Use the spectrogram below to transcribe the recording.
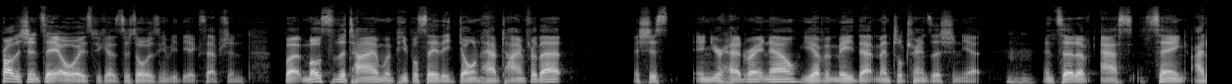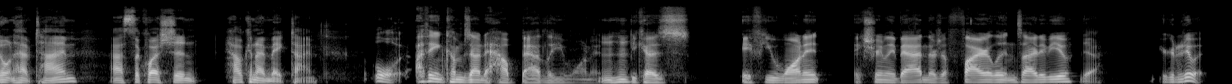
probably shouldn't say always because there's always going to be the exception. But most of the time, when people say they don't have time for that, it's just in your head right now. You haven't made that mental transition yet. Mm-hmm. Instead of ask, saying, I don't have time, ask the question, how can I make time? Well, I think it comes down to how badly you want it. Mhm. Because if you want it extremely bad and there's a fire lit inside of you, Yeah. You're going to do it.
